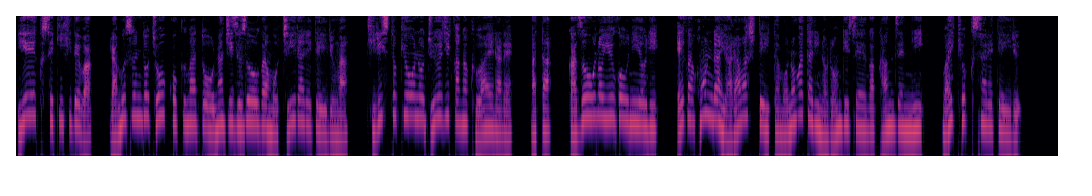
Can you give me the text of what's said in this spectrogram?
イエーク石碑では、ラムスンド彫刻画と同じ図像が用いられているが、キリスト教の十字架が加えられ、また、画像の融合により、絵が本来表していた物語の論理性が完全に歪曲されている。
